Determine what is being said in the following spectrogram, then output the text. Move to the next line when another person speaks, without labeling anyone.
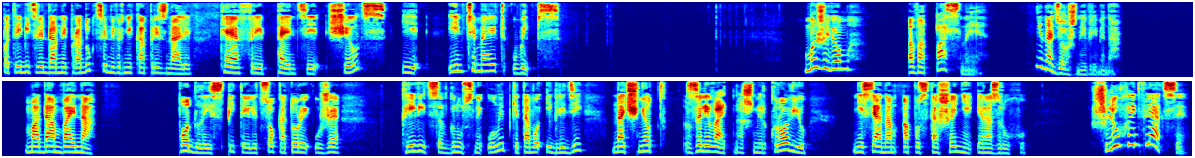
Потребители данной продукции наверняка признали Carefree Panty Shields и Intimate Whips. Мы живем в опасные, ненадежные времена. Мадам Война, подлое испитое лицо которой уже кривится в гнусной улыбке, того и гляди, начнет заливать наш мир кровью, неся нам опустошение и разруху. Шлюха-инфляция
